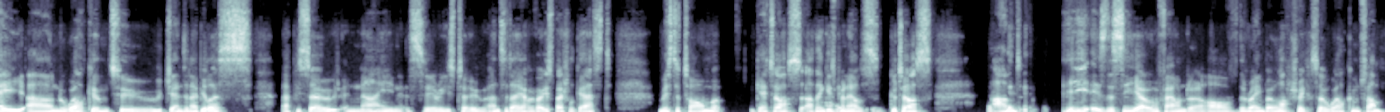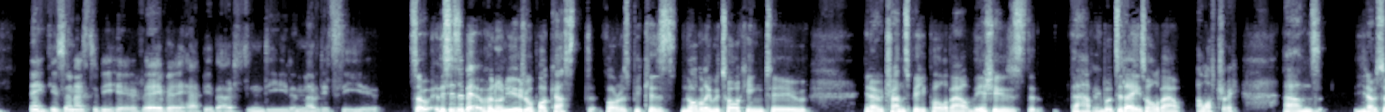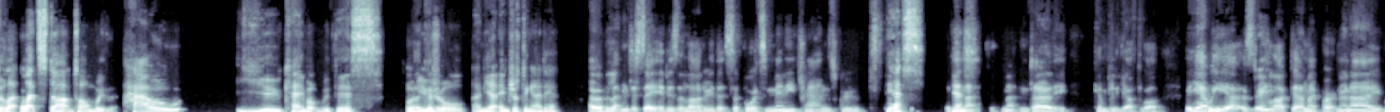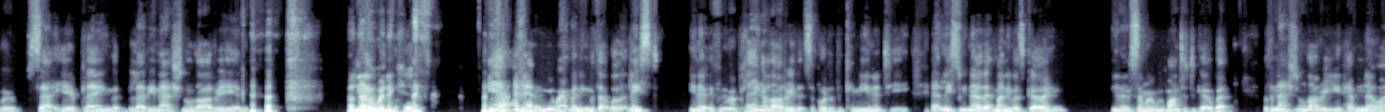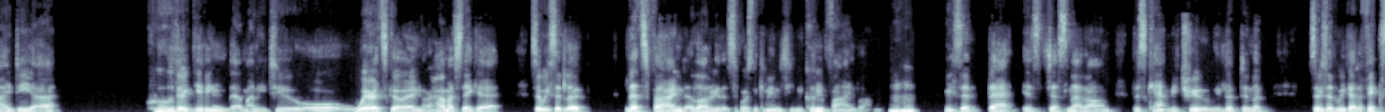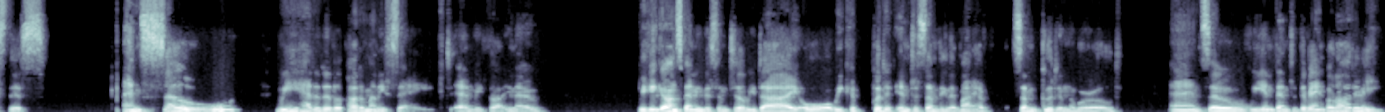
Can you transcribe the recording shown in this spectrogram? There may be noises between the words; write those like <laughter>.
Hi, and welcome to Gender Nebulous, episode nine, series two. And today I have a very special guest, Mr. Tom Gattos. I think it's pronounced Gutos. And he is the CEO and founder of the Rainbow Lottery. So, welcome, Tom. Thank you. So nice to be here. Very, very happy about it indeed, and lovely to see you. So, this is a bit of an unusual podcast for us because normally we're talking to you know, trans people about the issues that they're having. But today it's all about a lottery. And, you know, so let, let's start, Tom, with how you came up with this unusual and yet interesting idea. Oh, but let me just say, it is a lottery that supports many trans groups. Yes. It's yes. not, not entirely completely off the wall. But yeah, we uh, was during lockdown. My partner and I were sat here playing the bloody national lottery and <laughs> and never know, winning <laughs> yeah, I know. And we weren't winning. We thought, well, at least, you know, if we were playing a lottery that supported the community, at least we know that money was going, you know, somewhere we wanted to go. But with the national lottery, you have no idea who they're giving that money to or where it's going or how much they get. So we said, look, let's find a lottery that supports the community. We couldn't find one. Mm-hmm. We said, that is just not on. This can't be true. We looked and looked. So we said, we got to fix this. And so we had a little pot of money saved, and we thought, you know, we can go on spending this until we die, or we could put it into something that might have some good in the world. And so we invented the Rainbow Lottery.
